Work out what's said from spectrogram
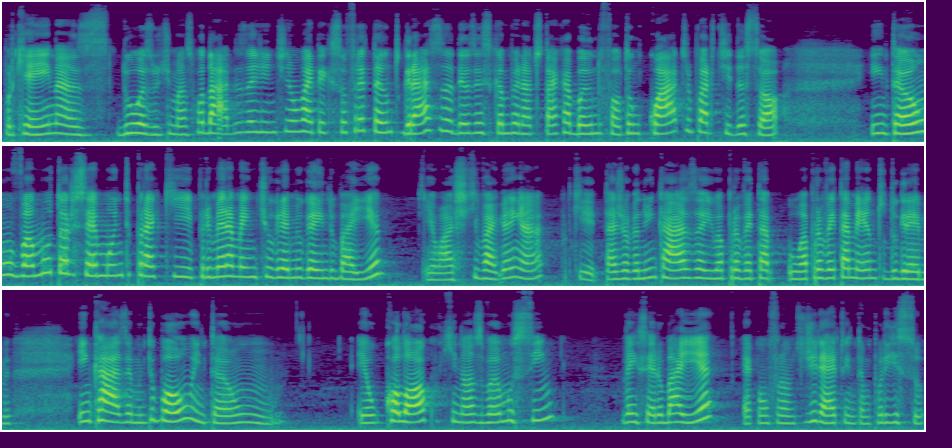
Porque aí nas duas últimas rodadas a gente não vai ter que sofrer tanto. Graças a Deus esse campeonato está acabando, faltam quatro partidas só. Então vamos torcer muito para que, primeiramente, o Grêmio ganhe do Bahia. Eu acho que vai ganhar, porque tá jogando em casa e o, aproveita o aproveitamento do Grêmio em casa é muito bom. Então eu coloco que nós vamos sim vencer o Bahia. É confronto direto, então por isso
